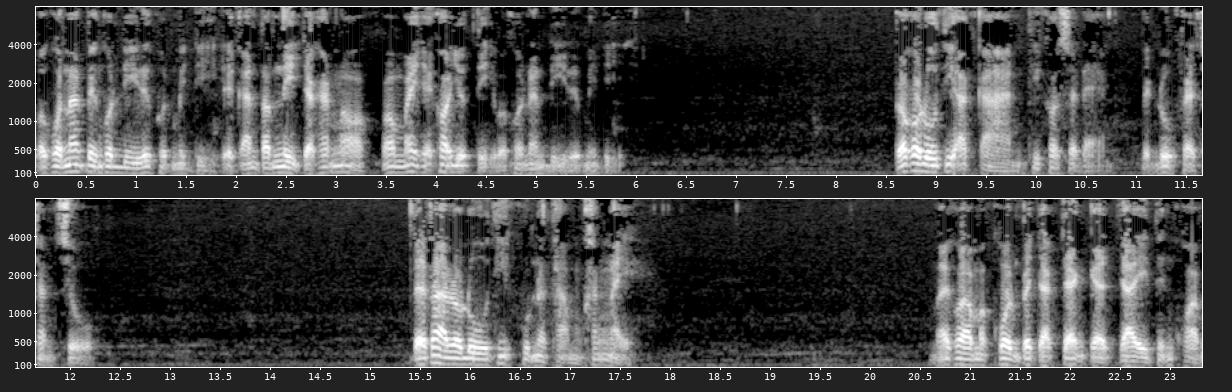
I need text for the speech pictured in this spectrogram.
ว่าคนนั้นเป็นคนดีหรือคนไม่ดีแต่การตำหนิจากข้างนอก ก็ไม่ใช่ข้อยุติว่าคนนั้นดีหรือไม่ดีเราก็ดูที่อาการที่เขาแสดงเป็นรูปแฟชั่นโชว์แต่ถ้าเราดูที่คุณธรรมข้างใน หมายความมาคนประจักษ์แจ้งแก่ใจถึงความ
